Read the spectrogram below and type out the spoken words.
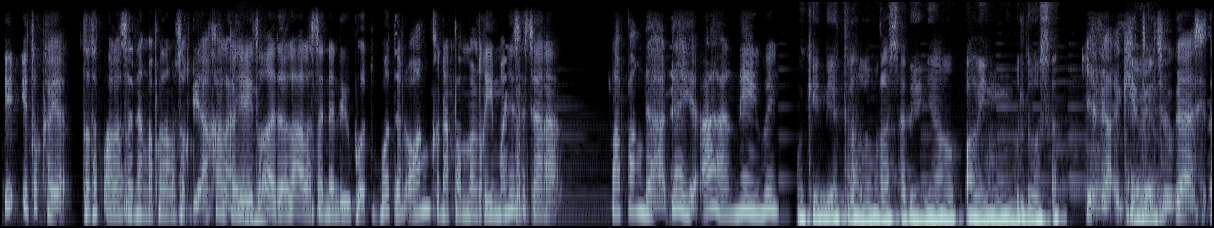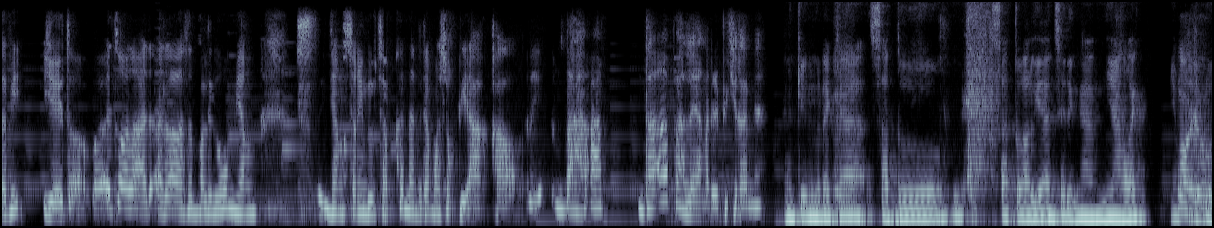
itu kayak tetap alasan yang gak pernah masuk di akal. Kayak itu adalah alasan yang dibuat-buat dan orang kenapa menerimanya secara lapang dada ya aneh gue. mungkin dia terlalu merasa dirinya paling berdosa. Ya gak gitu Iya, juga sih. Tapi ya itu itu adalah, adalah alasan paling umum yang yang sering diucapkan dan tidak masuk di akal. Entah apa entah apa lah yang ada di pikirannya. Mungkin mereka satu satu aliansi dengan Nyalek yang Waduh.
